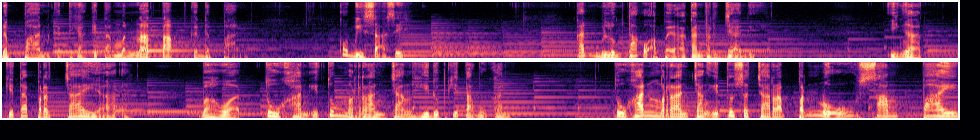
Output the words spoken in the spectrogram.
depan ketika kita menatap ke depan. Kok bisa sih? Kan belum tahu apa yang akan terjadi. Ingat, kita percaya bahwa Tuhan itu merancang hidup kita, bukan? Tuhan merancang itu secara penuh sampai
